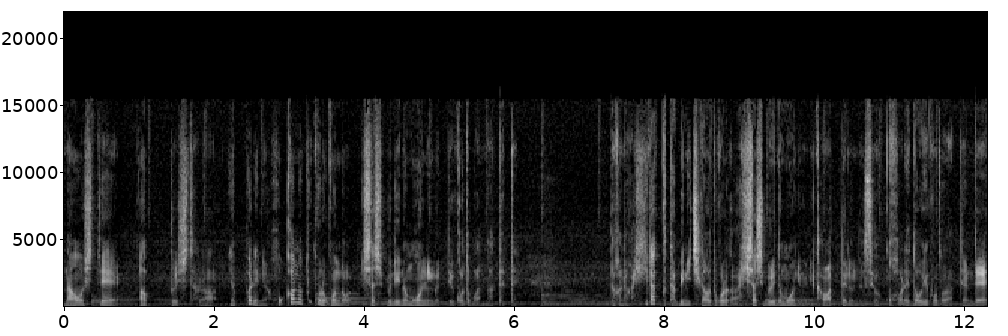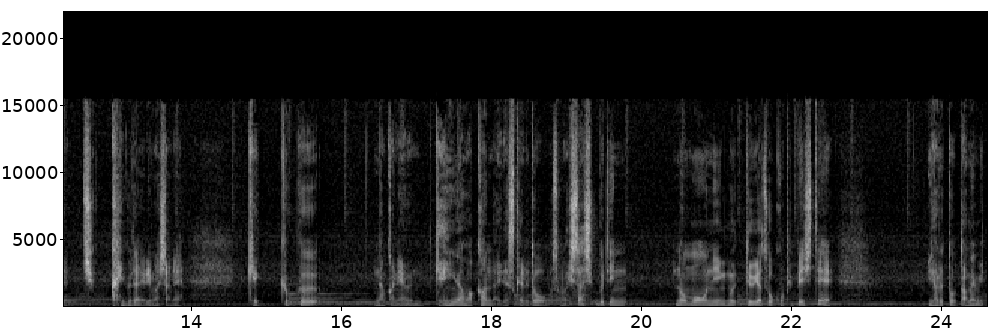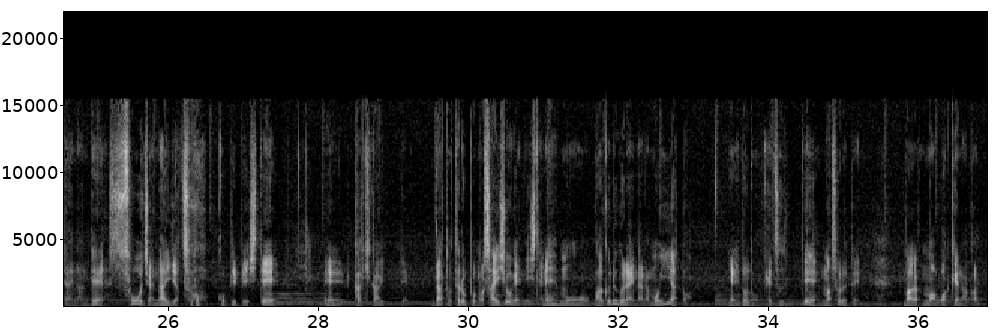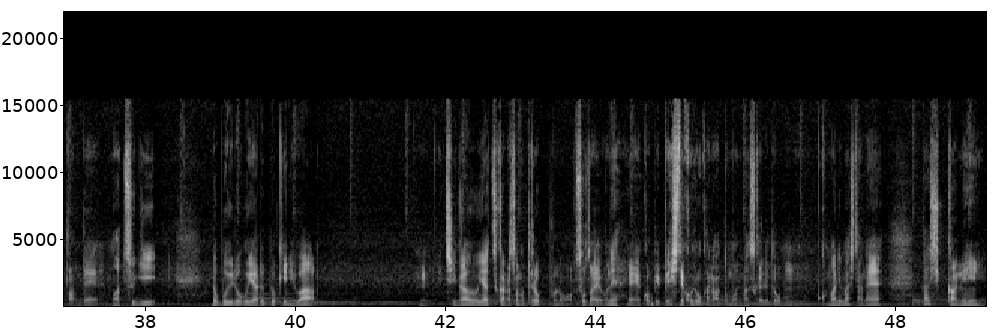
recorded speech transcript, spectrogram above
直してアップしたらやっぱりね他のところ今度久しぶりのモーニングっていう言葉になっててだからなんか開くたびに違うところが久しぶりのモーニングに変わってるんですよ。これどういうことだっていうんで10回ぐらいやりましたね。結局なんかね原因は分かんないですけれどその久しぶりのモーニングっていうやつをコピペしてやるとダメみたいなんでそうじゃないやつをコピペして、えー、書き換えてだとテロップも最小限にしてね、もうバグるぐらいならもういいやと、えー、どんどん削って、まあ、それで、ままあ、化けなかったんで、まあ、次の Vlog やるときには、うん、違うやつからそのテロップの素材をね、えー、コピペしてこようかなと思いますけれど、うん、困りましたね。確かに、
